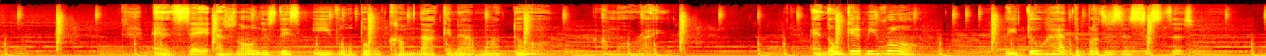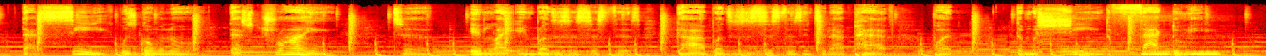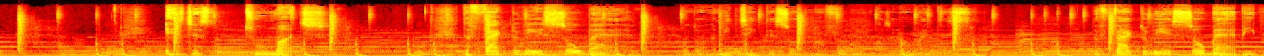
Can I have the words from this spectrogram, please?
and say, as long as this evil don't come knocking at my door, I'm all right. And don't get me wrong, we do have the brothers and sisters that see what's going on, that's trying to enlighten brothers and sisters, guide brothers and sisters into that path. But the machine, the factory, is just too much. The factory is so bad. Hold on, let me take this off my phone because I don't like this. The factory is so bad, people.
